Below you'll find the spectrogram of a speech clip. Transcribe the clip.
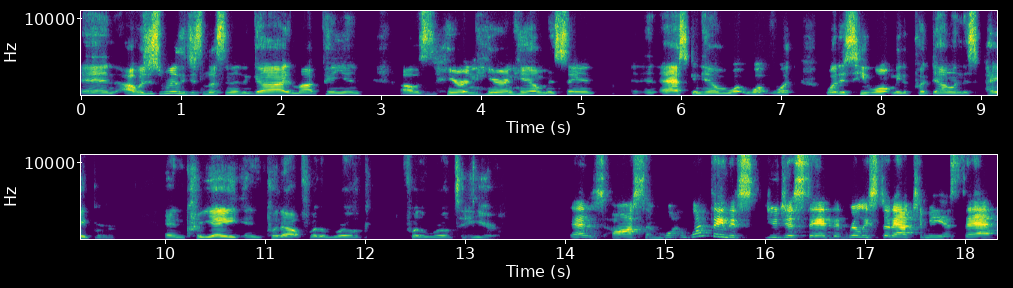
and I was just really just listening to God, in my opinion. I was hearing hearing him and saying and asking him what what what what does he want me to put down on this paper and create and put out for the world for the world to hear. That is awesome. One, one thing that you just said that really stood out to me is that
